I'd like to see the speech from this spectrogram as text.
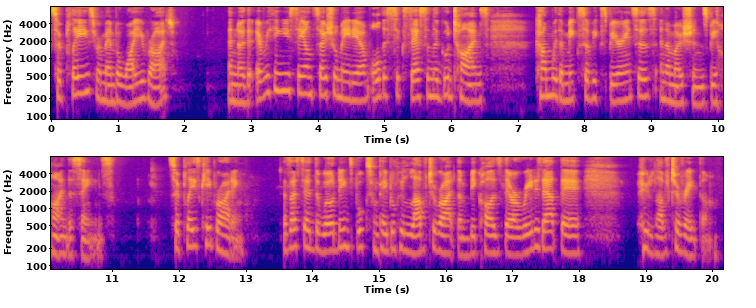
So please remember why you write and know that everything you see on social media, all the success and the good times, come with a mix of experiences and emotions behind the scenes. So please keep writing. As I said, the world needs books from people who love to write them because there are readers out there who love to read them.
